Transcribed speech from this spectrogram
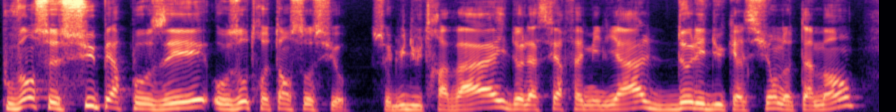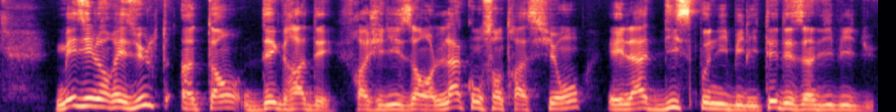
pouvant se superposer aux autres temps sociaux, celui du travail, de la sphère familiale, de l'éducation notamment, mais il en résulte un temps dégradé, fragilisant la concentration et la disponibilité des individus.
